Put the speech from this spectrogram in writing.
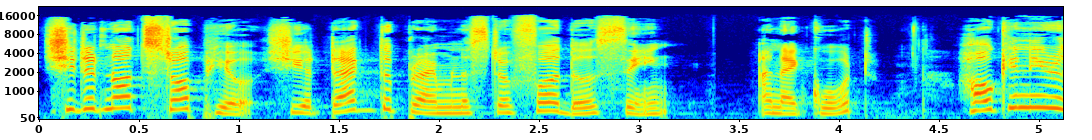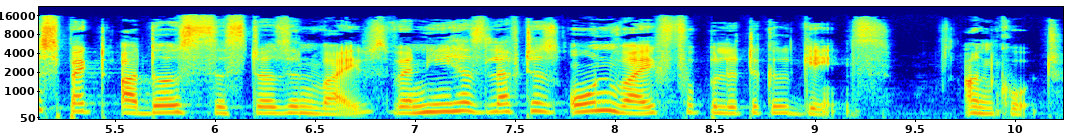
She did not stop here. She attacked the Prime Minister further, saying, and I quote, How can he respect others' sisters and wives when he has left his own wife for political gains? Unquote.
